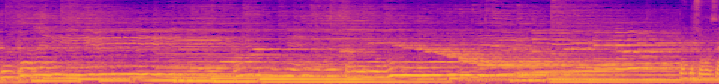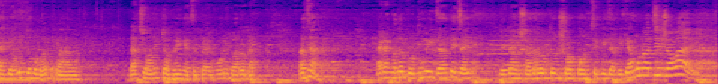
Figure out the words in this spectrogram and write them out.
Thank you so much thank অনেকটা হয়ে গেছে, প্রায় পৌনে বারোটা। আচ্ছা একটা কথা প্রথমেই জানতে চাই, যেটা সাধারণত সব বলছে কি জানি। কেমন আছেন সবাই?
